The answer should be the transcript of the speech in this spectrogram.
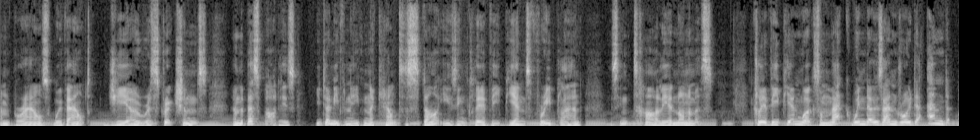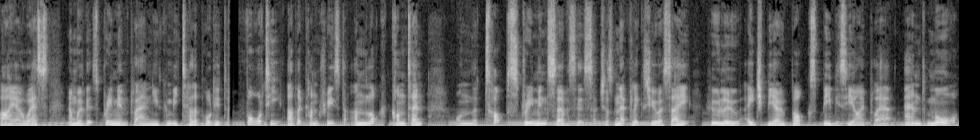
and browse without geo restrictions. And the best part is, you don't even need an account to start using ClearVPN's free plan. It's entirely anonymous. ClearVPN works on Mac, Windows, Android, and iOS, and with its premium plan, you can be teleported to 40 other countries to unlock content on the top streaming services such as Netflix USA, Hulu, HBO Box, BBC iPlayer, and more.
